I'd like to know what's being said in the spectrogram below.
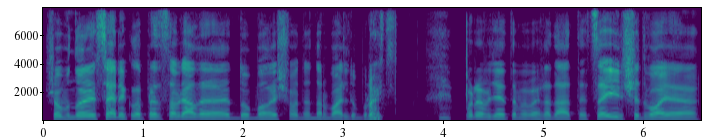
що в минулій серії, коли представляли, думали, що вони нормально будуть порівнятими виглядати. Це інші двоє.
